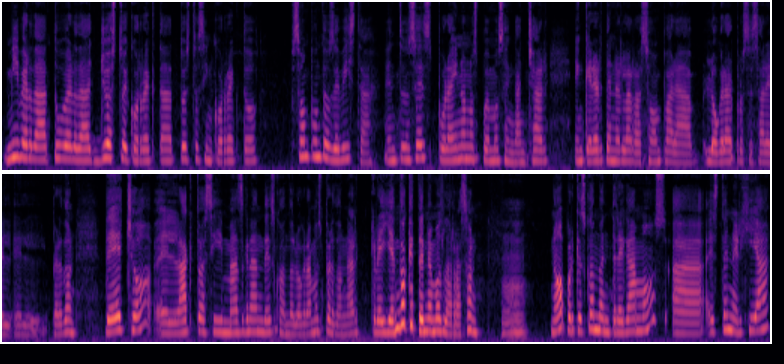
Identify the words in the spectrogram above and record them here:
mi verdad, tu verdad, yo estoy correcta, tú estás incorrecto, son puntos de vista. Entonces, por ahí no nos podemos enganchar en querer tener la razón para lograr procesar el, el perdón. De hecho, el acto así más grande es cuando logramos perdonar creyendo que tenemos la razón. ¿no? Porque es cuando entregamos a esta energía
